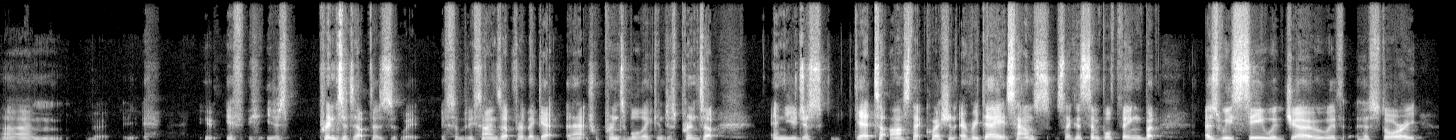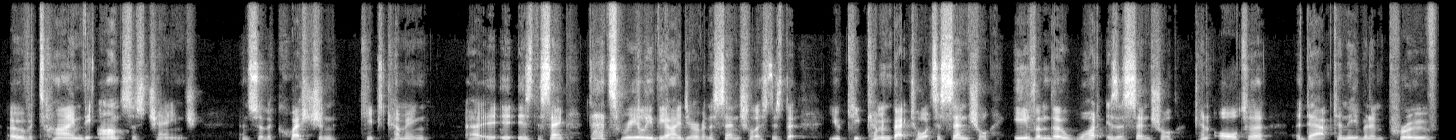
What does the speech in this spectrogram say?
Um, if you just print it up, there's if somebody signs up for it, they get an actual printable they can just print up, and you just get to ask that question every day. It sounds like a simple thing, but as we see with Joe, with her story, over time the answers change, and so the question keeps coming. Uh, is the same. That's really the idea of an essentialist: is that you keep coming back to what's essential, even though what is essential can alter, adapt, and even improve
